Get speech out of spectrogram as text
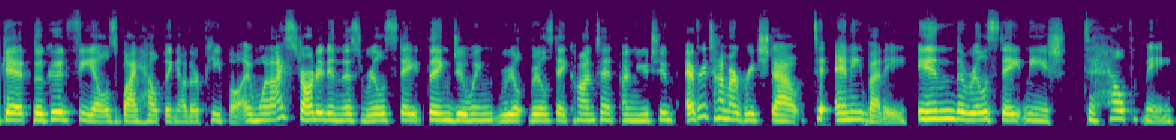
get the good feels by helping other people. And when I started in this real estate thing doing real real estate content on YouTube, every time I reached out to anybody in the real estate niche to help me,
